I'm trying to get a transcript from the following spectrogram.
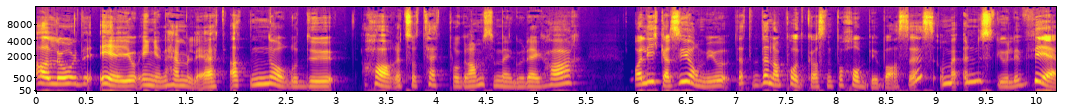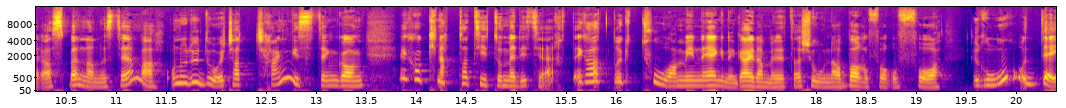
hallo, det er jo ingen hemmelighet at når du har et så tett program som jeg og deg har, og allikevel så gjør vi jo dette, denne podkasten på hobbybasis, og vi ønsker jo å levere spennende temaer. Og når du da ikke har kjangs til engang Jeg har knapt hatt tid til å meditere. Jeg har brukt to av mine egne guidede meditasjoner bare for å få ro, og de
